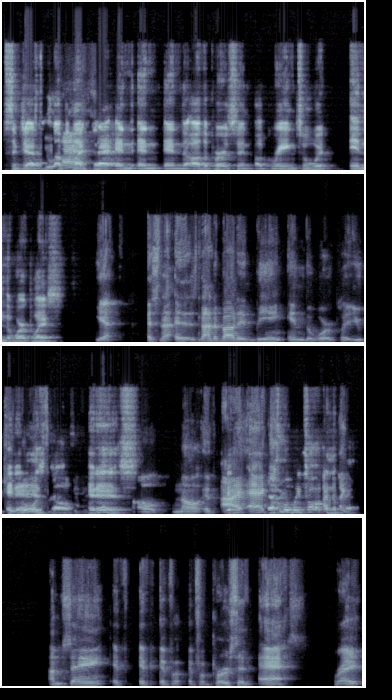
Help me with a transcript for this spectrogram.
suggesting something like that and and and the other person agreeing to it in the workplace. yeah, it's not it's not about it being in the workplace. You keep It going though. It is. Oh no! If I ask That's you, what we're talking like, about. I'm saying if if if a, if a person asks, right,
